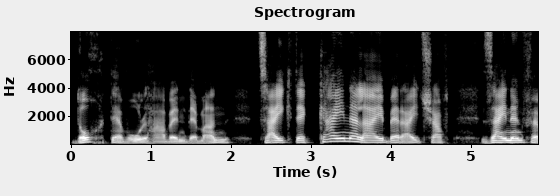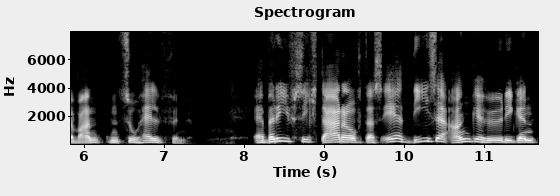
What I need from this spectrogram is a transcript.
Doch der wohlhabende Mann zeigte keinerlei Bereitschaft, seinen Verwandten zu helfen. Er berief sich darauf, dass er diese Angehörigen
